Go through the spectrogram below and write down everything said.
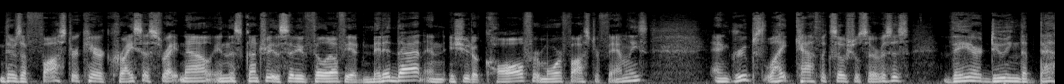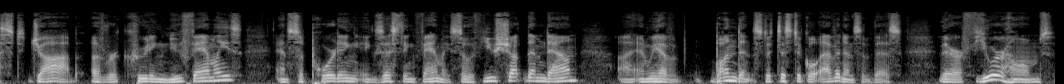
there's a foster care crisis right now in this country. The city of Philadelphia admitted that and issued a call for more foster families. And groups like Catholic Social Services, they are doing the best job of recruiting new families and supporting existing families. So if you shut them down, uh, and we have abundant statistical evidence of this, there are fewer homes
